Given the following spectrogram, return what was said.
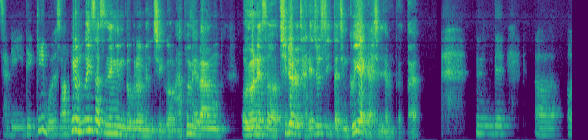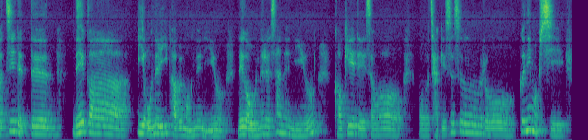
자기들끼리 모여서 아, 그럼 의사 선생님도 그러면 지금 아픔 해방 의원에서 치료를 잘해줄 수 있다. 지금 그 이야기 하시려는 건가요? 근데 어, 어찌 됐든 내가 이 오늘 이 밥을 먹는 이유, 내가 오늘을 사는 이유, 거기에 대해서 어, 자기 스스로 끊임없이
